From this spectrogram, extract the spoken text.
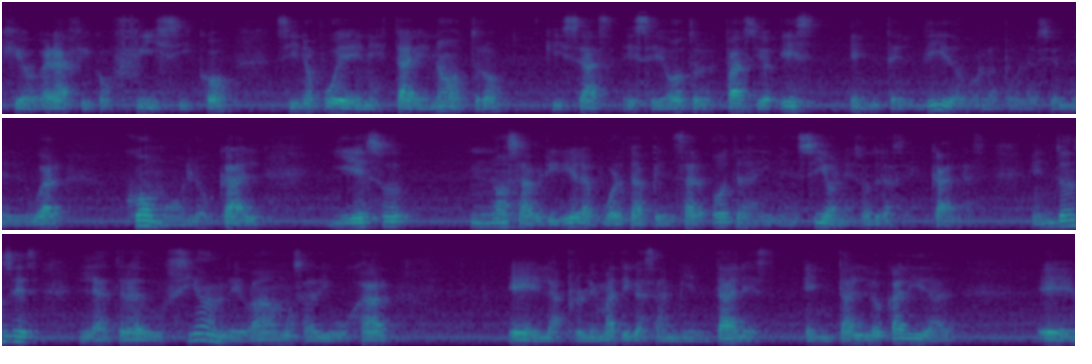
geográfico, físico, sino pueden estar en otro, quizás ese otro espacio es entendido por la población del lugar como local y eso nos abriría la puerta a pensar otras dimensiones, otras escalas. Entonces, la traducción de vamos a dibujar eh, las problemáticas ambientales en tal localidad, eh,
